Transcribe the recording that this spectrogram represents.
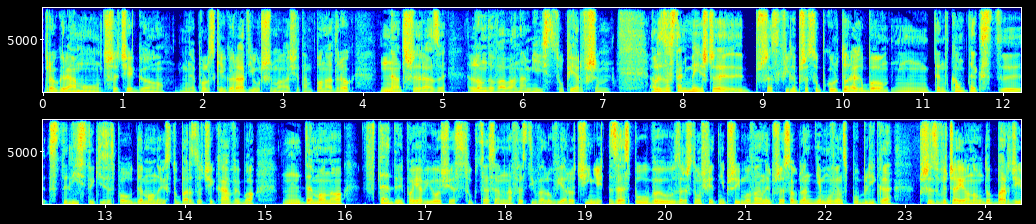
programu trzeciego polskiego radia. Utrzymała się tam ponad rok, na trzy razy lądowała na miejscu pierwszym. Ale zostańmy jeszcze przez chwilę przy subkulturach, bo mm, ten kontekst y, stylistyki zespołu Demono jest tu bardzo ciekawy, bo mm, Demono wtedy pojawiło się z sukcesem na festiwalu w Jarocinie. Zespół był zresztą świetnie przyjmowany przez oględnie mówiąc publikę przyzwyczajoną do bardziej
